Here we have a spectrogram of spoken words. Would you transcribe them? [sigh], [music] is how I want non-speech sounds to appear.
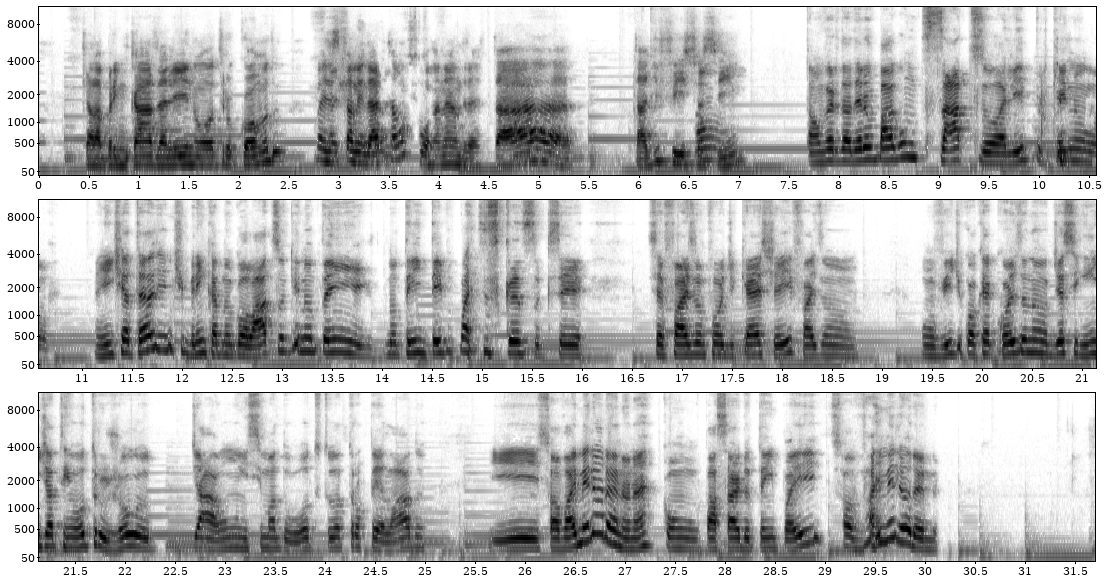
aquela brincada ali no outro cômodo. Mas esse calendário tá uma porra, né, André? Tá, tá difícil, tá assim. Tá um verdadeiro bagunçaço ali, porque no, a gente até a gente brinca no Golazzo que não tem, não tem tempo para [laughs] descanso, que você, você faz um podcast aí, faz um, um vídeo, qualquer coisa, no dia seguinte já tem outro jogo, já um em cima do outro, tudo atropelado. E só vai melhorando, né? Com o passar do tempo aí, só vai [laughs] melhorando.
